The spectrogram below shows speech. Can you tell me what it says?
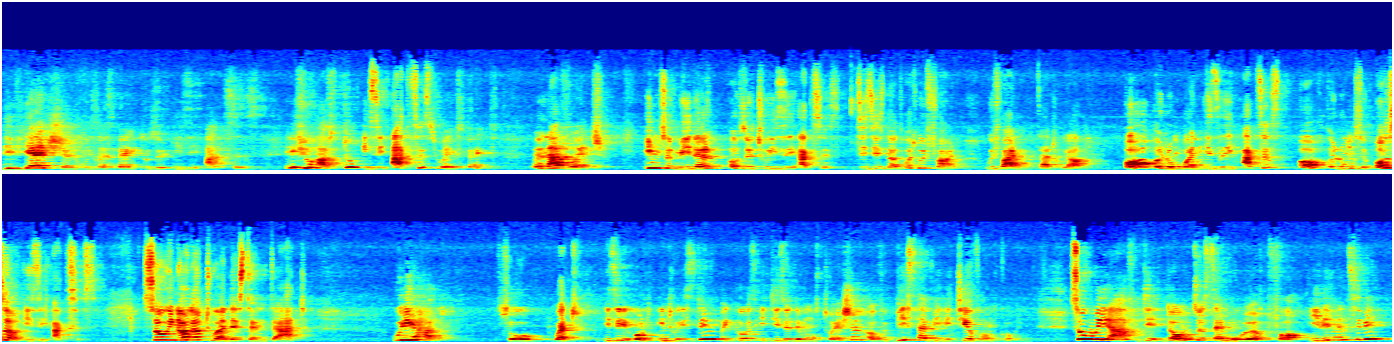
deviation with respect to the easy axis. If you have two easy axes, you expect an average in the middle of the two easy axes. This is not what we find. We find that we are or along one easy axis or along the other easy axis. So in order to understand that, we have, so what is interesting because it is a demonstration of the bistability of anchoring. So we have done the same work for 11 CB.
